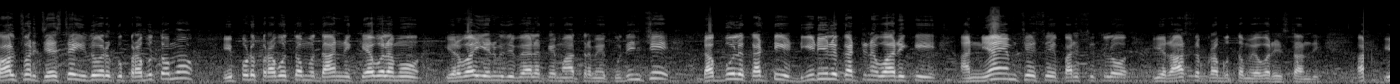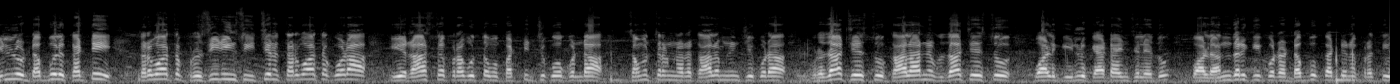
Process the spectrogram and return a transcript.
కాల్ఫర్ చేస్తే ఇదివరకు ప్రభుత్వము ఇప్పుడు ప్రభుత్వము దాన్ని కేవలము ఇరవై ఎనిమిది వేలకే మాత్రమే కుదించి డబ్బులు కట్టి డీడీలు కట్టిన వారికి అన్యాయం చేసే పరిస్థితిలో ఈ రాష్ట్ర ప్రభుత్వం వ్యవహరిస్తుంది. ఇల్లు డబ్బులు కట్టి తర్వాత ప్రొసీడింగ్స్ ఇచ్చిన తర్వాత కూడా ఈ రాష్ట్ర ప్రభుత్వం పట్టించుకోకుండా సంవత్సరంన్నర కాలం నుంచి కూడా వృధా చేస్తూ కాలాన్ని వృధా చేస్తూ వాళ్ళకి ఇల్లు కేటాయించలేదు. వాళ్ళందరికీ కూడా డబ్బు కట్టిన ప్రతి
